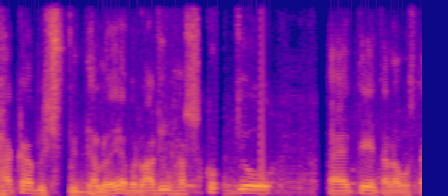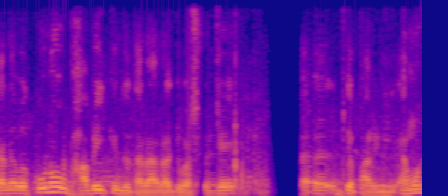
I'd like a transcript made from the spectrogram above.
ঢাকা বিশ্ববিদ্যালয়ে। এবং রাজু ভাস্কর্য তে তারা অবস্থান নেয় কোনোভাবেই কিন্তু তারা রাজু ভাস্কর্যে দিতে পারেনি। এমন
